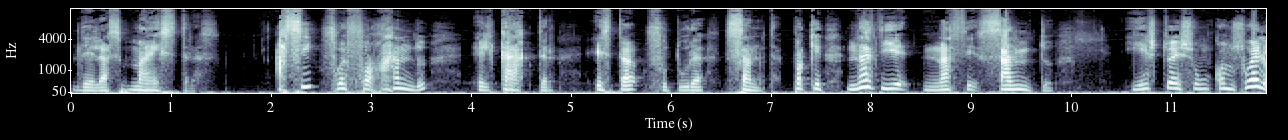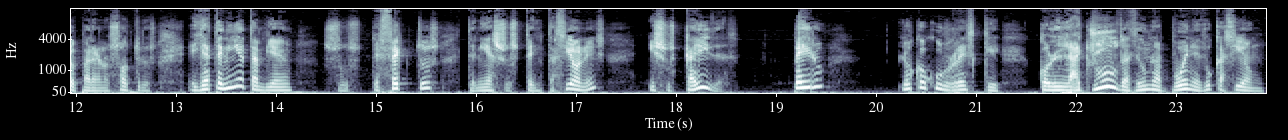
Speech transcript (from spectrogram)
de las maestras. Así fue forjando el carácter esta futura santa, porque nadie nace santo, y esto es un consuelo para nosotros. Ella tenía también sus defectos, tenía sus tentaciones y sus caídas. Pero lo que ocurre es que con la ayuda de una buena educación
